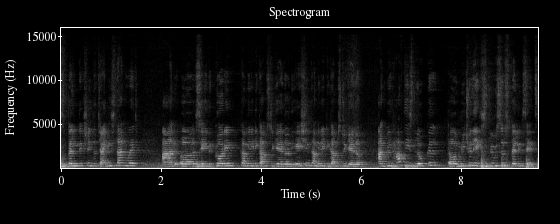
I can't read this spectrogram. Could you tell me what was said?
spelling dictionary in the Chinese language, and uh, say the Korean community comes together, the Asian community comes together, and we have these local uh, mutually exclusive spelling sets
